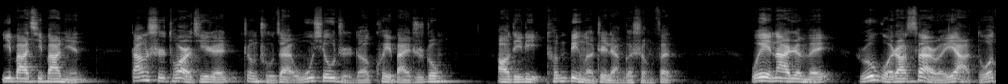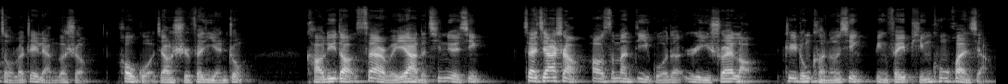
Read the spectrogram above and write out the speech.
一八七八年。当时土耳其人正处在无休止的溃败之中，奥地利吞并了这两个省份。维也纳认为，如果让塞尔维亚夺走了这两个省，后果将十分严重。考虑到塞尔维亚的侵略性，再加上奥斯曼帝国的日益衰老，这种可能性并非凭空幻想。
